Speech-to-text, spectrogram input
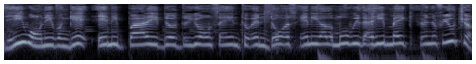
He won't even get anybody to, you know what I'm saying to endorse any other movie that he make in the future.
